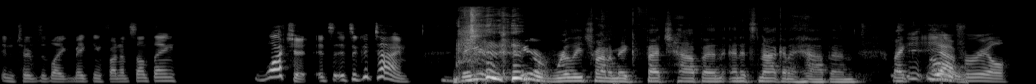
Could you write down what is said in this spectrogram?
in terms of like making fun of something, watch it. It's it's a good time. They, they are really trying to make fetch happen, and it's not going to happen. Like yeah, oh, for real.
